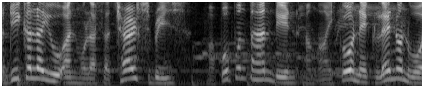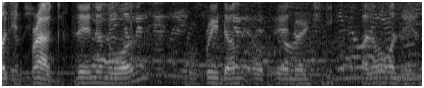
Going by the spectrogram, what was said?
Sa di kalayuan mula sa Charles Bridge, mapupuntahan din ang iconic Lennon Wall in Prague. Lennon Wall for Freedom of Energy. Alam ko ano yun?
